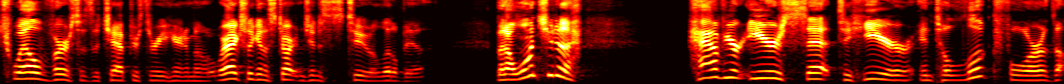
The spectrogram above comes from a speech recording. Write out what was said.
12 verses of chapter 3 here in a moment. We're actually going to start in Genesis 2 a little bit. But I want you to have your ears set to hear and to look for the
